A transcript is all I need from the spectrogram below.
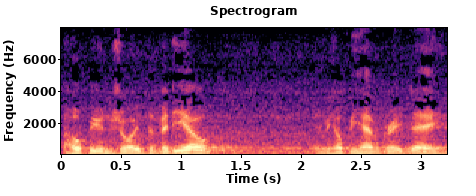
I hope you enjoyed the video, and we hope you have a great day.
